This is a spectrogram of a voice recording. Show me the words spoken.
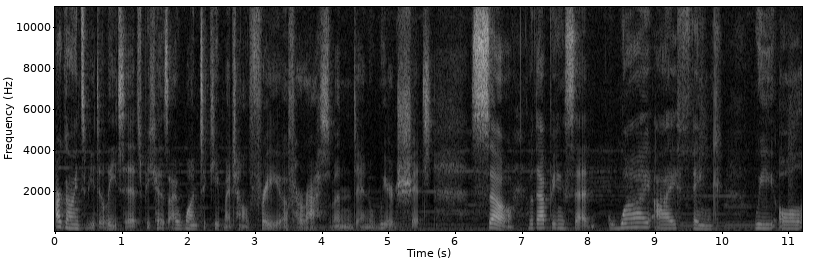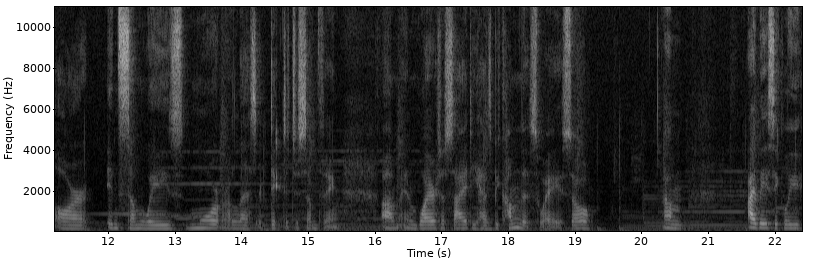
are going to be deleted because I want to keep my channel free of harassment and weird shit. So, with that being said, why I think we all are in some ways more or less addicted to something um, and why our society has become this way. So, um, I basically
